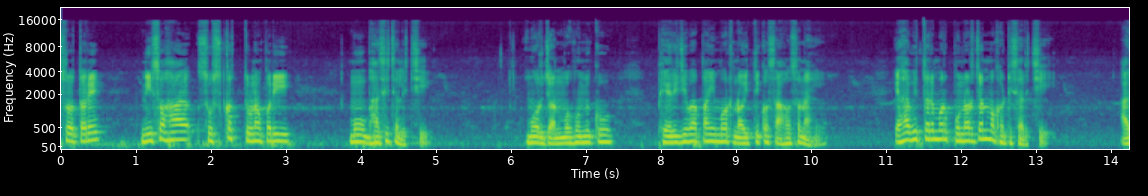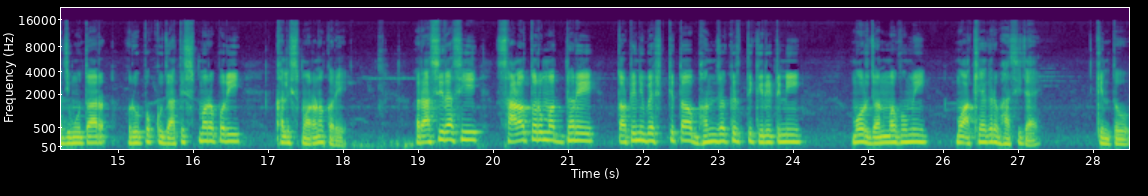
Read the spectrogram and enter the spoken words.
ସ୍ରୋତରେ ନିଃସହାୟ ଶୁଷ୍କ ତୃଣ ପରି ମୁଁ ଭାସି ଚାଲିଛି। ମୋର ଜନ୍ମଭୂମିକୁ ଫେରିଯିବା ପାଇଁ ମୋର ନୈତିକ ସାହସ ନାହିଁ। ଏହା ଭିତରେ ମୋର ପୁନର୍ଜନ୍ମ ଘଟିସାରିଛି। ଆଜି ମୁଁ ତାର ରୂପକୁ ଜାତିସ୍ମର ପରି ଖାଲି ସ୍ମରଣ କରେ। ରାଶି ରାଶି ଶାଳତରୁ ମଧ୍ୟରେ ତଟିନୀ ବେଷ୍ଟିତ ଭଞ୍ଜକୀର୍ତ୍ତି କିରୀଟିନୀ ମୋର ଜନ୍ମଭୂମି ମୋ ଆଖି ଆଗରେ ଭାସିଯାଏ। କିନ୍ତୁ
